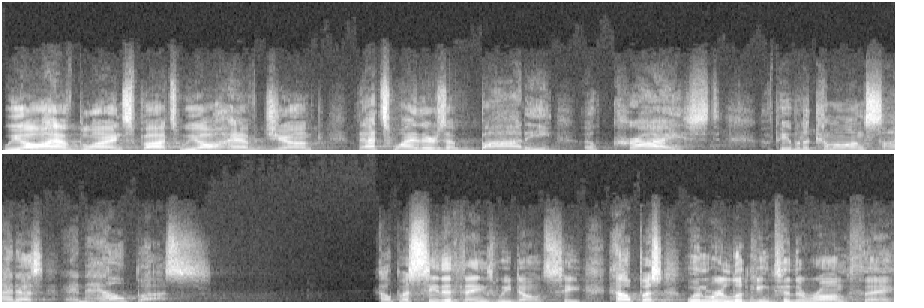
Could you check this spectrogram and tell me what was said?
We all have blind spots. We all have junk. That's why there's a body of Christ, of people to come alongside us and help us. Help us see the things we don't see. Help us when we're looking to the wrong thing.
